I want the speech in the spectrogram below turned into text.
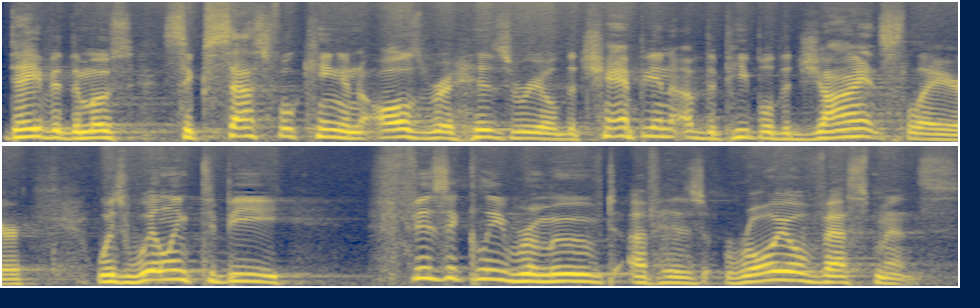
David, the most successful king in all Israel, the champion of the people, the giant slayer, was willing to be physically removed of his royal vestments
